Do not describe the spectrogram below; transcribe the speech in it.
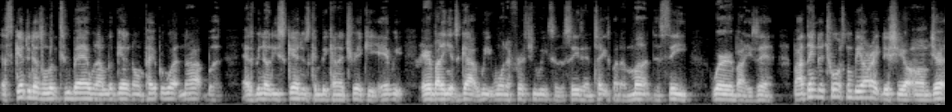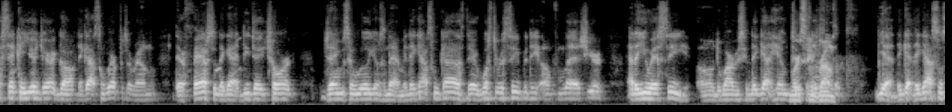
The schedule doesn't look too bad when I look at it on paper, whatnot. But as we know, these schedules can be kind of tricky. Every everybody gets got week one, the first few weeks of the season. It takes about a month to see where everybody's at. But I think Detroit's going to be all right this year. Um, Jared, second year Jared Goff, they got some weapons around them. They're faster. They got DJ Chark, Jameson Williams, and that. I mean, they got some guys there. What's the receiver they um, from last year at a USC? Um, the wide receiver they got him. Too, Brown. yeah, they got they got some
